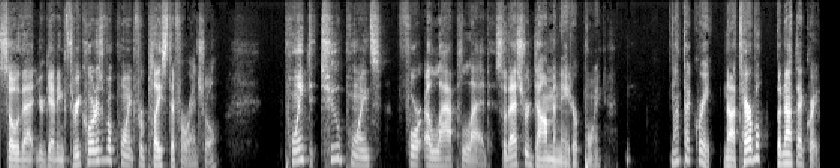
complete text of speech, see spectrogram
so that you're getting three quarters of a point for place differential, 0.2 points for a lap led. So that's your dominator point. Not that great. Not terrible, but not that great.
